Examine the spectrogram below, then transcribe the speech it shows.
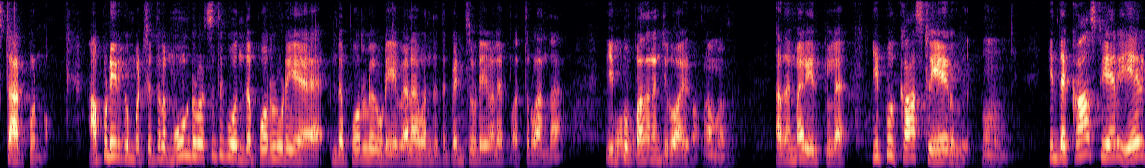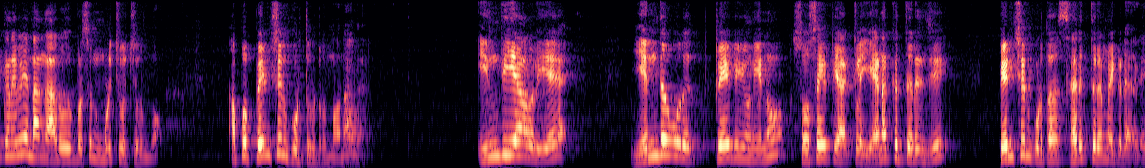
ஸ்டார்ட் பண்ணோம். அப்படி இருக்கும் பட்சத்தில் மூன்று வருஷத்துக்கு இந்த பொருளுடைய இந்த பொருளுடைய விலை வந்து இந்த பென்சிலுடைய விலை பத்து ரூபா இருந்தால் இப்போ பதினஞ்சு ரூபா ஆயிடும். ஆமா சார். அதே மாதிரி இருக்குல்ல. இப்போ காஸ்ட் ஏறுது. இந்த காஸ்ட் ஏற ஏற்கனவே நாங்கள் அறுபது பர்சன்ட் முடிச்சு வச்சுருந்தோம். அப்போ பென்ஷன் கொடுத்துக்கிட்டு இருந்தோம் நாங்கள் இந்தியாவிலேயே எந்த ஒரு ட்ரேட் யூனியனும் சொசைட்டி ஆக்டில் எனக்கு தெரிஞ்சு பென்ஷன் கொடுத்தா சரித்திரமே கிடையாது.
